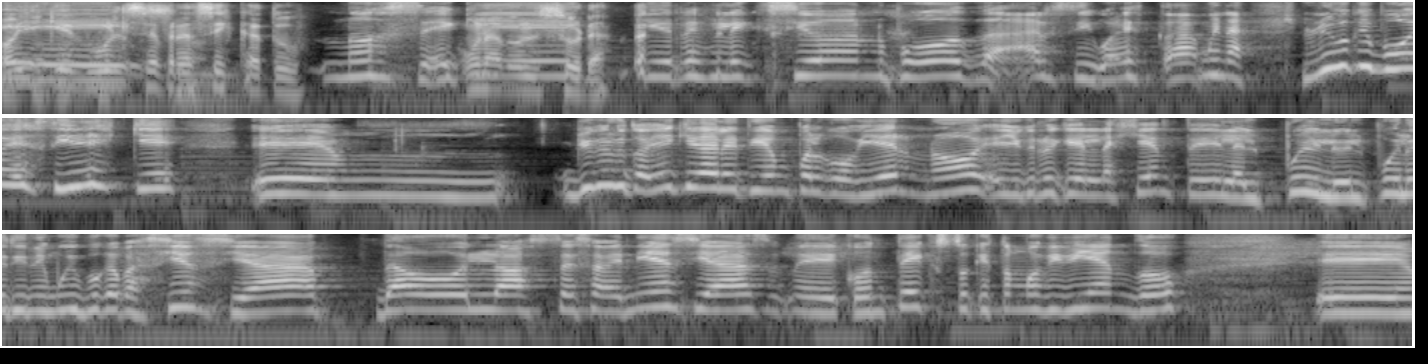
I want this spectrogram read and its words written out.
Oye, qué eh, dulce, Francisca, tú. No sé Una qué, dulzura. qué reflexión puedo dar, si igual está... Mira, lo único que puedo decir es que eh, yo creo que todavía hay que darle tiempo al gobierno, eh, yo creo que la gente, el pueblo, el pueblo tiene muy poca paciencia, dado las desavenencias, eh, contexto que estamos viviendo. Eh,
